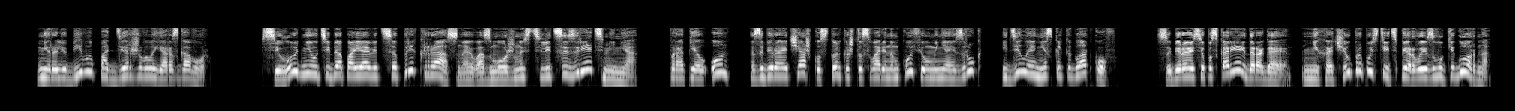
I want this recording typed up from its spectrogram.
— миролюбиво поддерживала я разговор. «Сегодня у тебя появится прекрасная возможность лицезреть меня», — пропел он, забирая чашку с только что сваренным кофе у меня из рук и делая несколько глотков. «Собирайся поскорее, дорогая, не хочу пропустить первые звуки горна».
